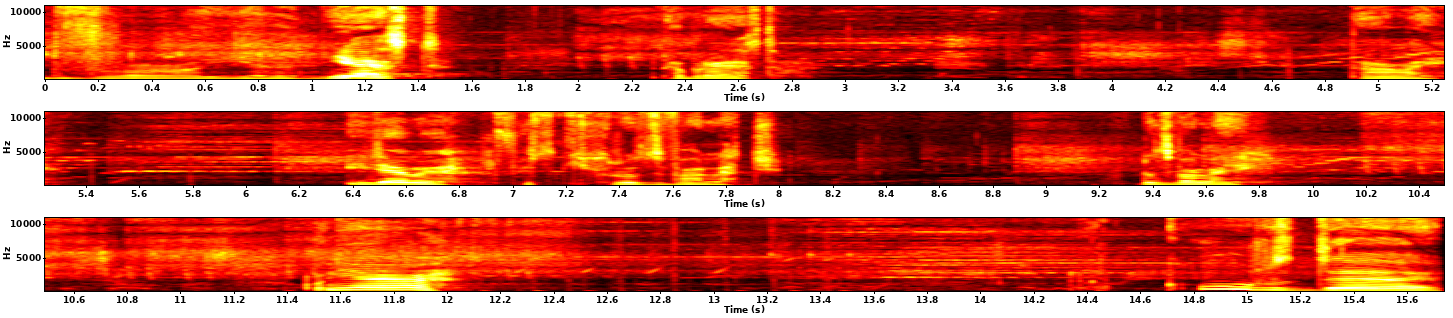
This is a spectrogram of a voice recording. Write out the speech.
Dwa, jeden. Jest! Dobra, jestem. Dawaj. Idziemy wszystkich rozwalać. Rozwalaj. O nie! Kurde.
